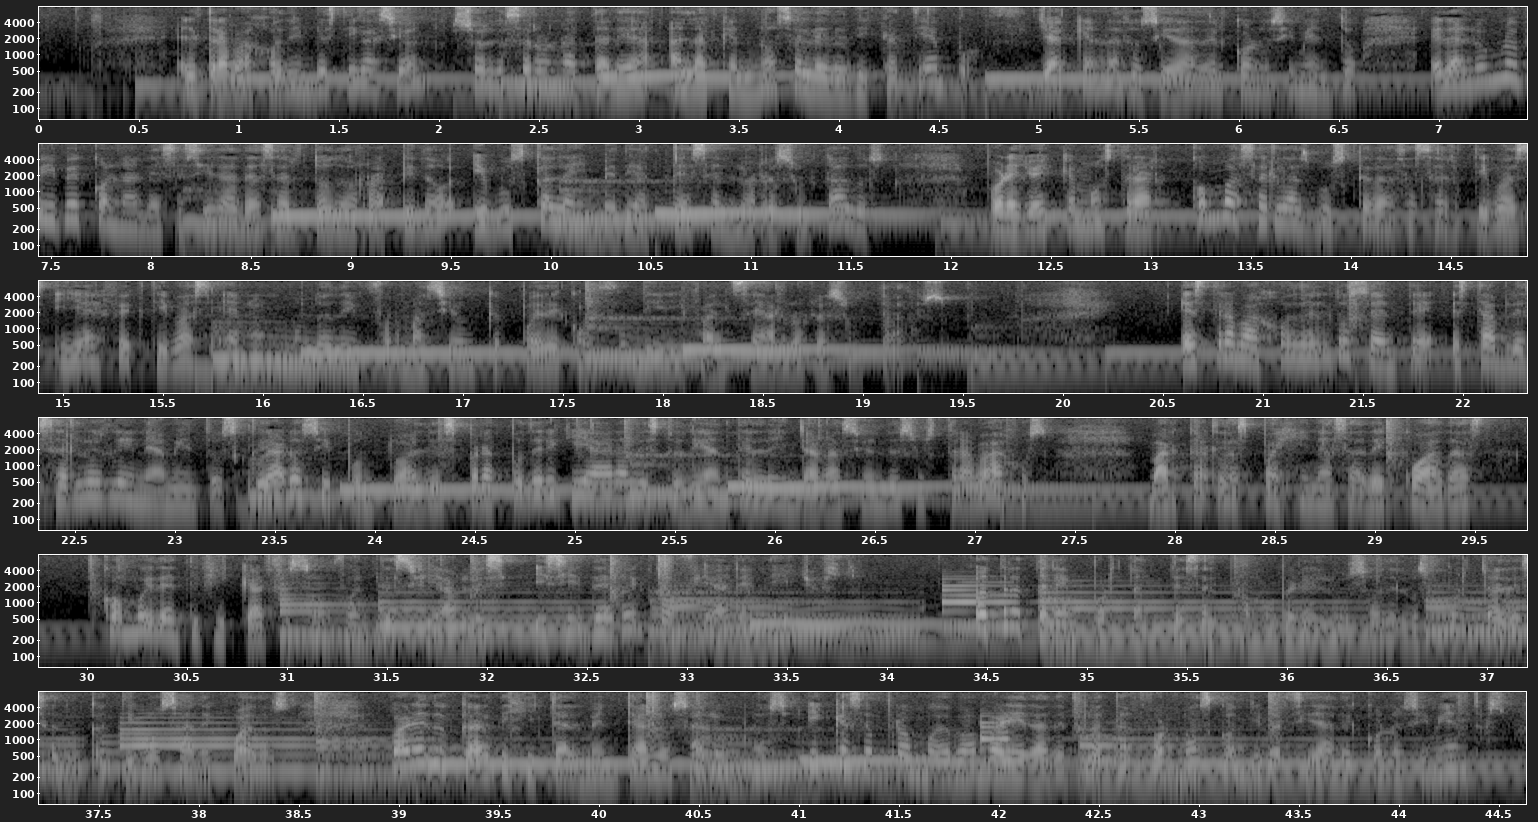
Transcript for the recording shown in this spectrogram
El trabajo de investigación suele ser una tarea a la que no se le dedica tiempo, ya que en la sociedad del conocimiento el alumno vive con la necesidad de hacer todo rápido y busca la inmediatez en los resultados. Por ello hay que mostrar cómo hacer las búsquedas asertivas y efectivas en un mundo de información que puede confundir y falsear los resultados. Es trabajo del docente establecer los lineamientos claros y puntuales para poder guiar al estudiante en la indagación de sus trabajos, marcar las páginas adecuadas, cómo identificar si son fuentes fiables y si deben confiar en ellos. Otra tarea importante es el promover el uso de los portales educativos adecuados para educar digitalmente a los alumnos y que se promuevan variedad de plataformas con diversidad de conocimientos,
